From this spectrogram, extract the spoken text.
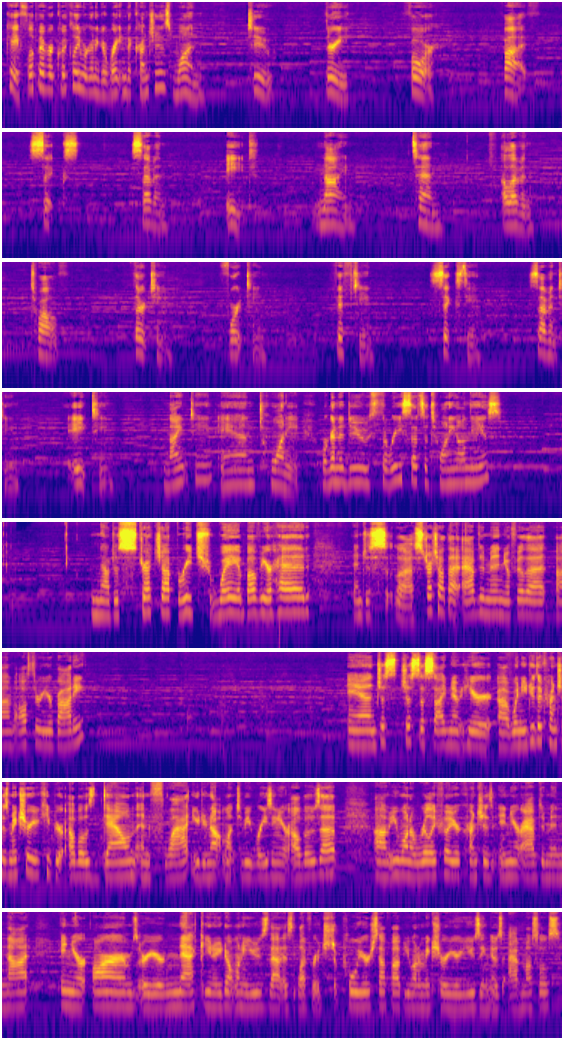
Okay, flip over quickly. We're going to go right into crunches. One, two, three, four, five, six, seven, eight, nine, ten. 11, 12, 13, 14, 15, 16, 17, 18, 19, and 20. We're going to do three sets of 20 on these. Now just stretch up, reach way above your head, and just uh, stretch out that abdomen. You'll feel that um, all through your body. And just, just a side note here, uh, when you do the crunches, make sure you keep your elbows down and flat. You do not want to be raising your elbows up. Um, you want to really feel your crunches in your abdomen, not in your arms or your neck. You know, you don't want to use that as leverage to pull yourself up. You want to make sure you're using those ab muscles.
